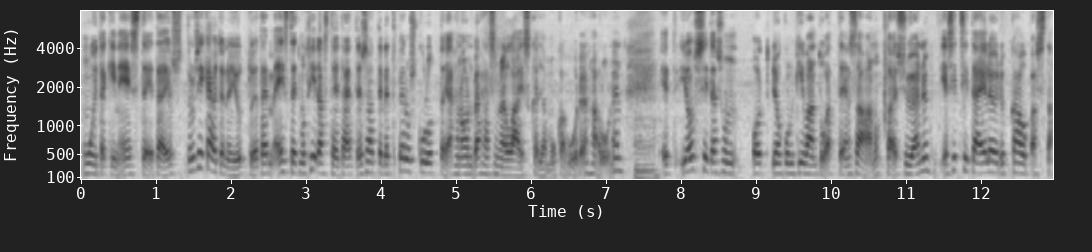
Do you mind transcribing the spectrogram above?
muitakin esteitä, jos tämmöisiä käytännön juttuja, tai esteitä, mutta hidasteita, että jos ajattelet, että peruskuluttajahan on vähän semmoinen laiska ja mukavuuden halunen. Mm. Että jos sitä sun oot jonkun kivan tuotteen saanut tai syönyt, ja sitten sitä ei löydy kaupasta,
